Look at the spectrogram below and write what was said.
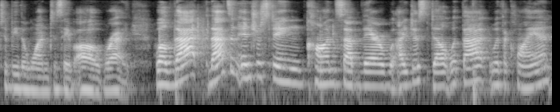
to be the one to save. Oh, right. Well, that that's an interesting concept there. I just dealt with that with a client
